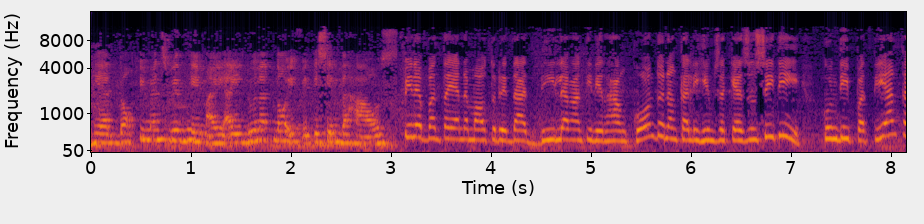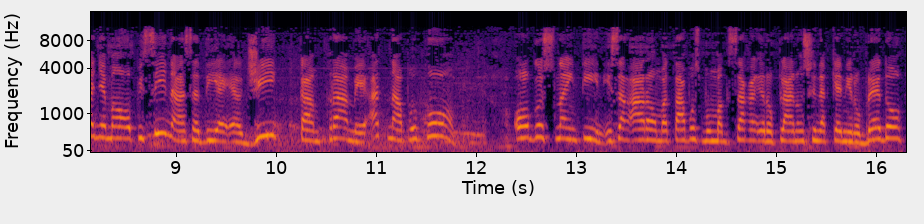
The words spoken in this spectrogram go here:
he had documents with him. I, I do not know if it is in the house. Pinabantayan ng mga otoridad di lang ang tinirhang kondo ng kalihim sa Quezon City, kundi pati ang kanyang mga opisina sa DILG, Camp Crame at Napolcom. August 19, isang araw matapos bumagsak ang eroplanong sinakyan ni Robredo,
